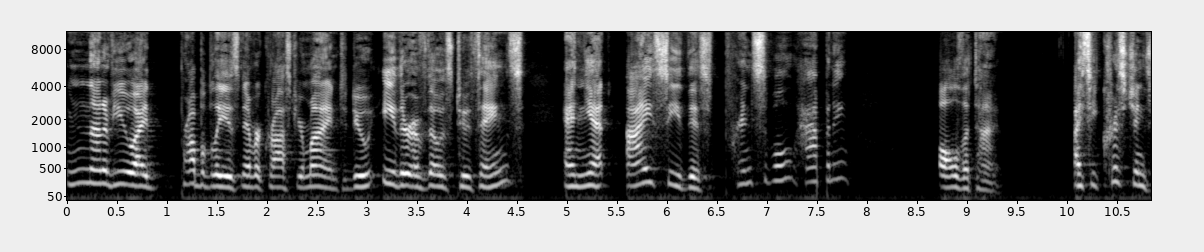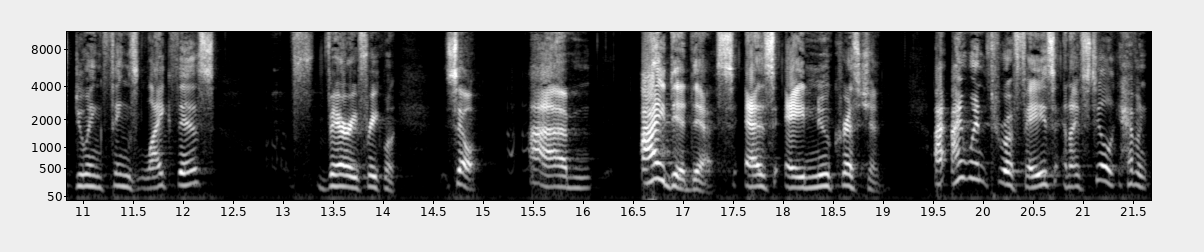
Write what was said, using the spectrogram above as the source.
none of you, I probably has never crossed your mind to do either of those two things. And yet, I see this principle happening all the time. I see Christians doing things like this very frequently. So, um, I did this as a new Christian. I, I went through a phase, and I still haven't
